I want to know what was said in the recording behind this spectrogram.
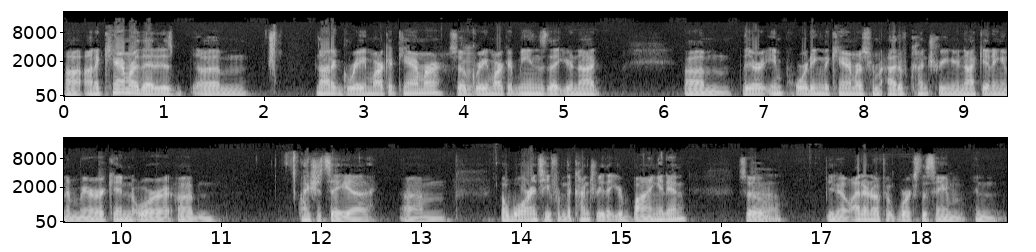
uh, on a camera that is um, not a gray market camera. So gray market means that you're not. Um, they're importing the cameras from out of country, and you're not getting an American or um, I should say uh, um, a warranty from the country that you're buying it in. So, Oh. you know, I don't know if it works the same in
